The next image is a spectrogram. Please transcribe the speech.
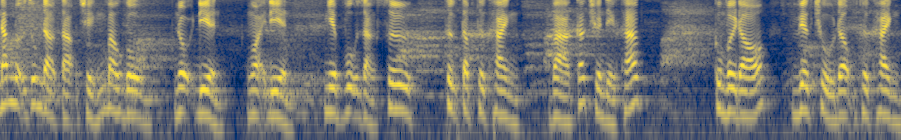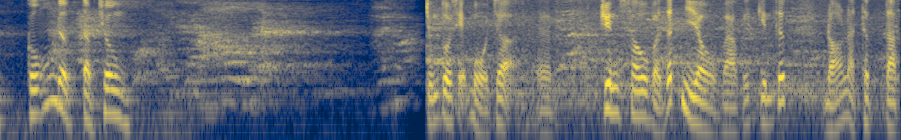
Năm nội dung đào tạo chính bao gồm nội điển, ngoại điển, nghiệp vụ giảng sư, thực tập thực hành và các chuyên đề khác. Cùng với đó, việc chủ động thực hành cũng được tập trung. Chúng tôi sẽ bổ trợ ờ, chuyên sâu và rất nhiều vào cái kiến thức đó là thực tập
